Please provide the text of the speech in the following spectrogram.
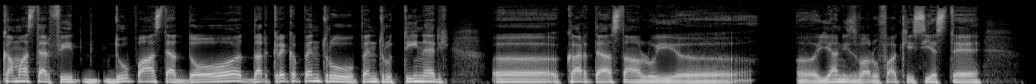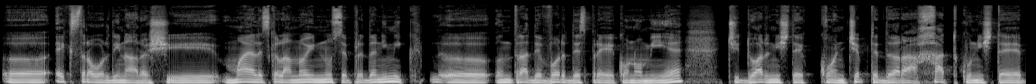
cam astea ar fi după astea două, dar cred că pentru, pentru tineri uh, cartea asta a lui uh, Ianis Varoufakis este extraordinară și mai ales că la noi nu se predă nimic într-adevăr despre economie, ci doar niște concepte de rahat cu niște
